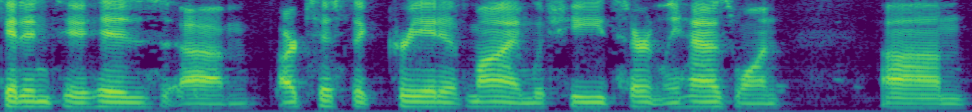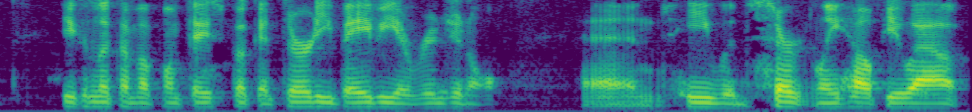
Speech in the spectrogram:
get into his um, artistic, creative mind, which he certainly has one, um, you can look him up on Facebook at Dirty Baby Original, and he would certainly help you out.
